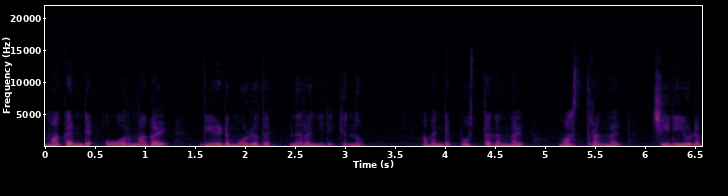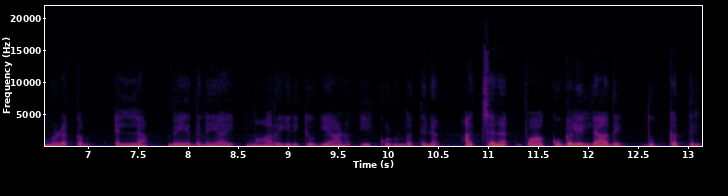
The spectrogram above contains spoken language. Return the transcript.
മകന്റെ ഓർമ്മകൾ വീട് മുഴുവൻ നിറഞ്ഞിരിക്കുന്നു. അവന്റെ പുസ്തകങ്ങൾ വസ്ത്രങ്ങൾ ചിരിയുടെ മുഴക്കം എല്ലാം വേദനയായി മാറിയിരിക്കുകയാണ് ഈ കുടുംബത്തിന്. അച്ഛന് വാക്കുകളില്ലാതെ ദുഃഖത്തിൽ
